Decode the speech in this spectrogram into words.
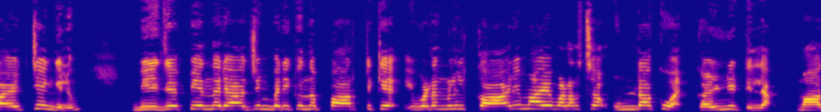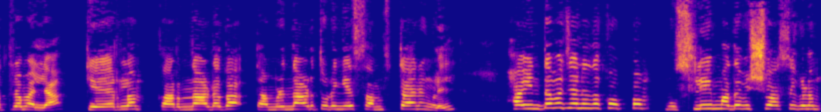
പയറ്റിയെങ്കിലും ബി ജെ പി എന്ന രാജ്യം ഭരിക്കുന്ന പാർട്ടിക്ക് ഇവിടങ്ങളിൽ കാര്യമായ വളർച്ച ഉണ്ടാക്കുവാൻ കഴിഞ്ഞിട്ടില്ല. മാത്രമല്ല കേരളം കർണാടക തമിഴ്നാട് തുടങ്ങിയ സംസ്ഥാനങ്ങളിൽ ഹൈന്ദവ ജനതക്കൊപ്പം മുസ്ലിം മതവിശ്വാസികളും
